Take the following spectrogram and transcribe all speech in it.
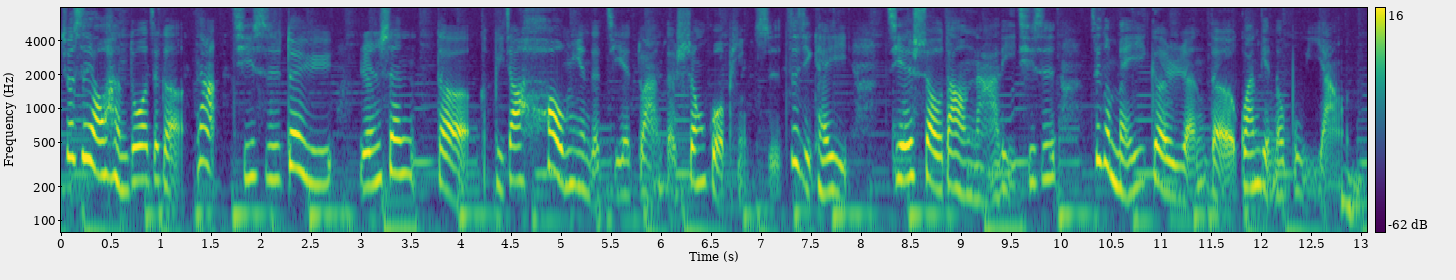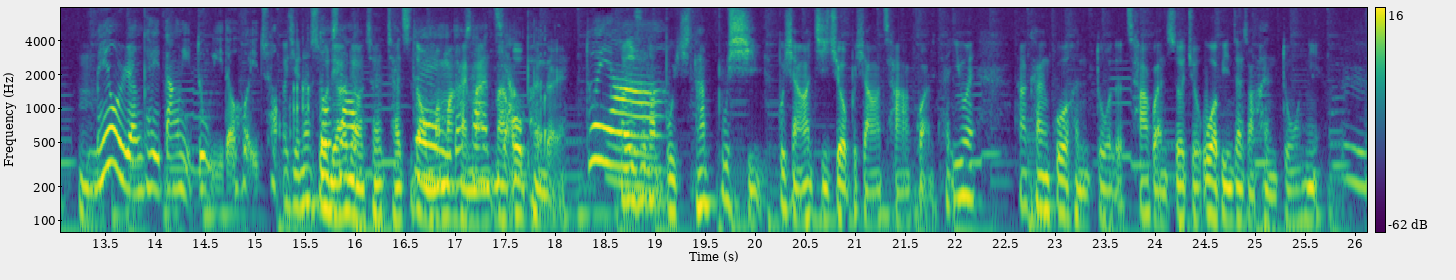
就是有很多这个。那其实对于人生的比较后面的阶段的生活品质，自己可以接受到哪里？其实这个每一个人的观点都不一样。没有人可以当你肚里的蛔虫，而且那时候聊聊才才知道，我妈妈还蛮蛮 open 的哎。对呀，他就说他不他不喜不想要急救，不想要插管，他因为他看过很多的插管之后就卧病在床很多年，嗯，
